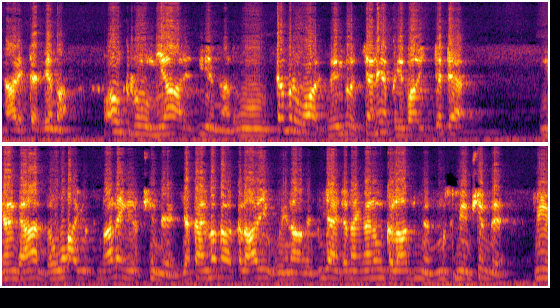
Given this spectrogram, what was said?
များတယ်တက်တဲ့မှာ အောက်တော်များတယ်ပြည်နေတာဟိုတက်မတော်ကဒွေးတော့ကျန်တဲ့ပေပါကြီးတက်တက်နိုင်ငံကလောကယူငါးနိုင်ငံဖြစ်မယ်ရခိုင်ဘက်ကကလားတွေဝင်လာမယ်ပြီးရင်တနိုင်ငံလုံးကလားပြည်မယ်မွတ်စလင်ဖြစ်မယ်ပြီး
